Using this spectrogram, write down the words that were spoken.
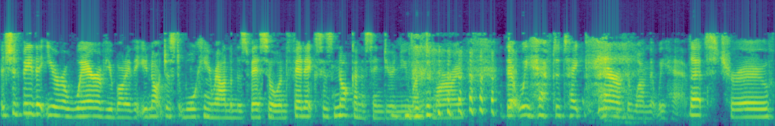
it should be that you're aware of your body, that you're not just walking around in this vessel and FedEx is not going to send you a new one tomorrow. that we have to take care of the one that we have. That's true.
